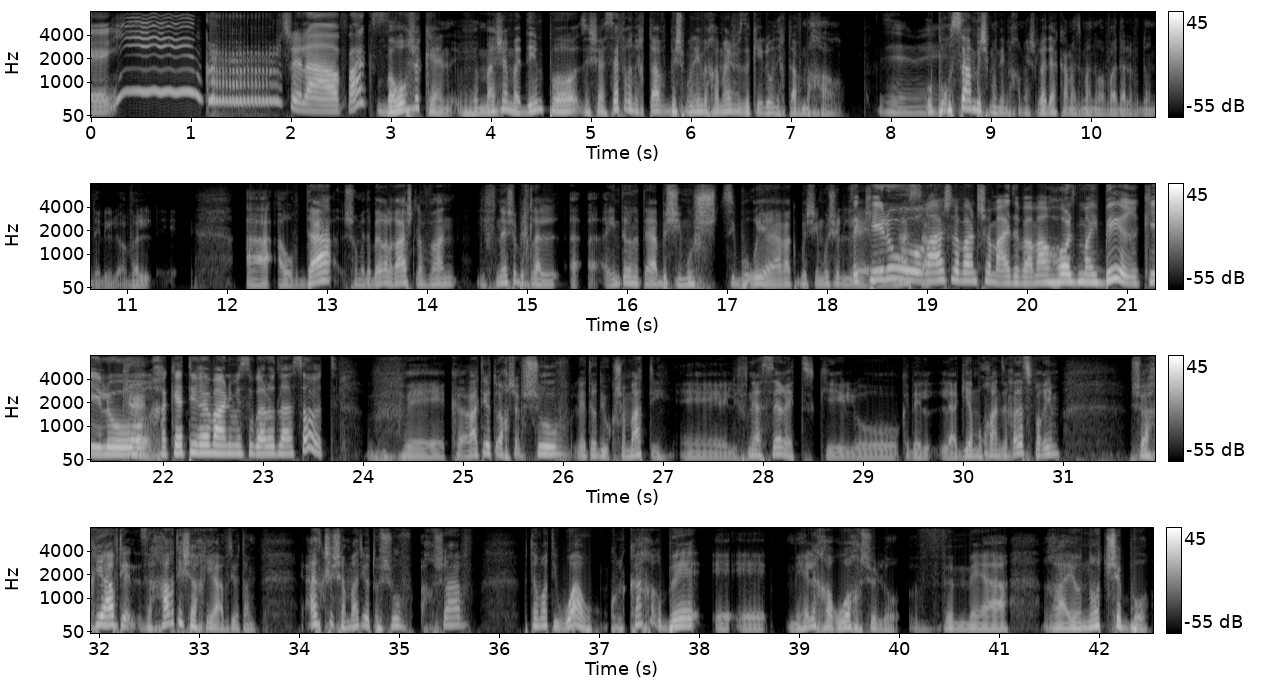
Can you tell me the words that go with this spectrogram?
של הפקס? ברור שכן, ומה שמדהים פה זה שהספר נכתב ב-85 וזה כאילו נכתב מחר. זה... הוא פורסם ב-85, לא יודע כמה זמן הוא עבד עליו דון דלילו, אבל ה- העובדה שהוא מדבר על רעש לבן, לפני שבכלל ה- ה- האינטרנט היה בשימוש ציבורי, היה רק בשימוש של זה אה, כאילו נאס"א. רעש לבן שמע את זה ואמר, hold my beer, כאילו, כן. חכה תראה מה אני מסוגל עוד לעשות. וקראתי אותו עכשיו שוב, ליתר דיוק שמעתי, אה, לפני הסרט, כאילו, כדי להגיע מוכן. זה אחד הספרים שהכי אהבתי, זכרתי שהכי אהבתי אותם. אז כששמעתי אותו שוב עכשיו, פתאום אמרתי, וואו, כל כך הרבה אה, אה, מהלך הרוח שלו, ומהרעיונות שבו,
